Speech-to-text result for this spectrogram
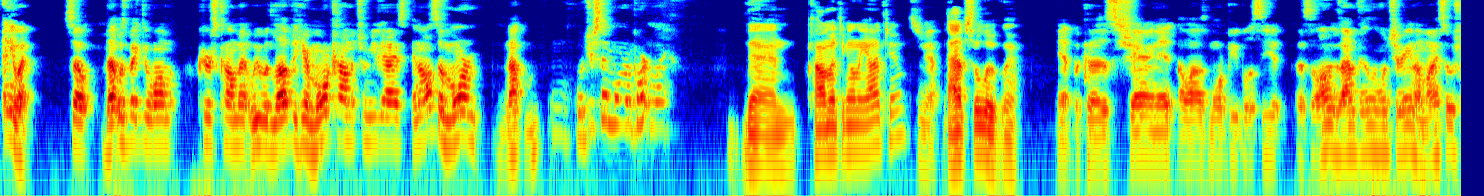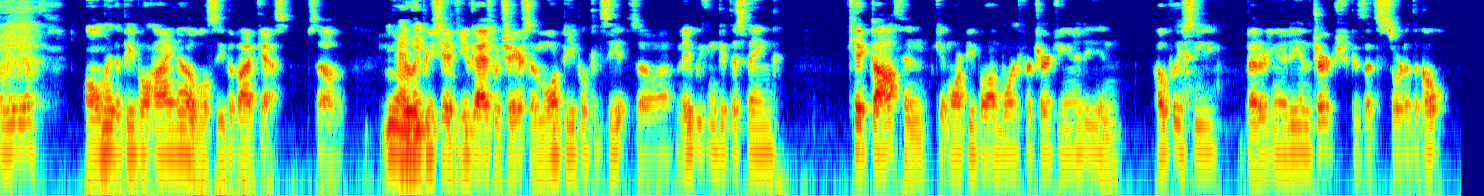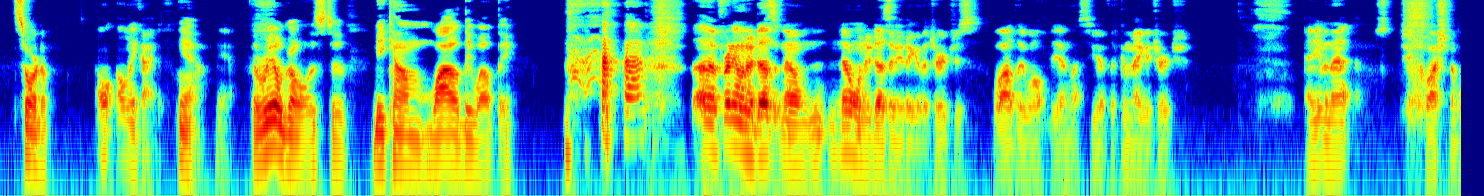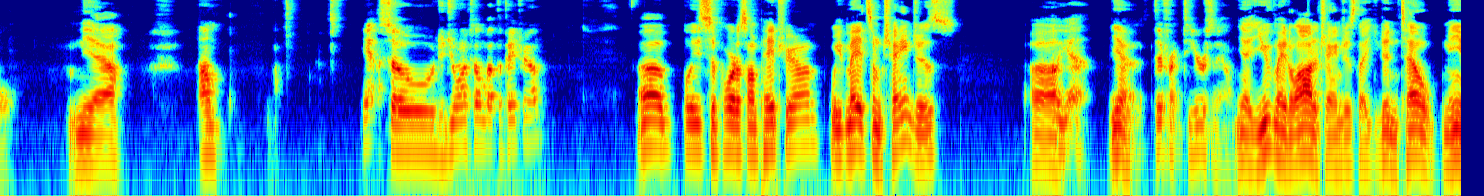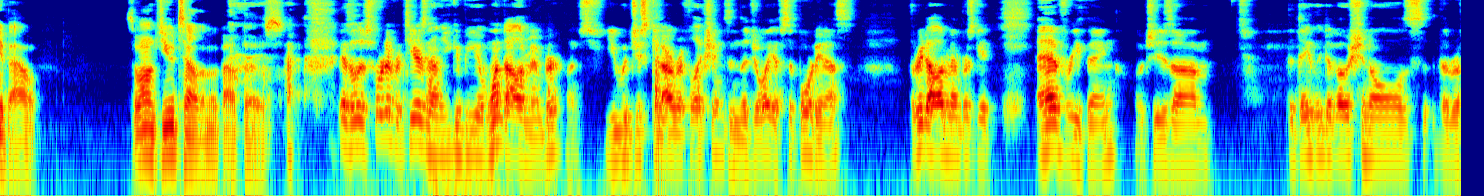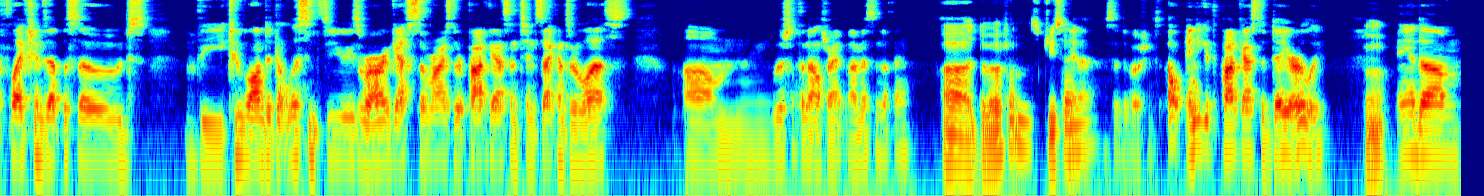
Anyway, so that was Becky Walker's comment. We would love to hear more comments from you guys, and also more. Not would you say more importantly? Then commenting on the iTunes? Yeah. Absolutely. Yeah, because sharing it allows more people to see it. As long as I'm the only one sharing on my social media, only the people I know will see the podcast. So Yeah, really he- appreciate if you guys would share so more people could see it. So uh, maybe we can get this thing kicked off and get more people on board for church unity and hopefully see better unity in the church because that's sort of the goal. sort of. O- only kind of. Yeah. Yeah. The real goal is to become wildly wealthy. uh, for anyone who doesn't know, no one who does anything at the church is wildly wealthy unless you have like a mega church, and even that is questionable. Yeah. Um. Yeah. So, did you want to tell them about the Patreon? Uh, please support us on Patreon. We've made some changes. Uh, oh yeah. yeah, Different tiers now. yeah. You've made a lot of changes that you didn't tell me about. So why don't you tell them about those? Yeah, so there's four different tiers now. You could be a one dollar member, which you would just get our reflections and the joy of supporting us. Three dollar members get everything, which is um the daily devotionals, the reflections episodes, the too long didn't listen series where our guests summarize their podcast in ten seconds or less. Um, there's something else, right? Am I missing a thing? uh, devotions? Did you say? Yeah, I said devotions. Oh, and you get the podcast a day early. Hmm. And um,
